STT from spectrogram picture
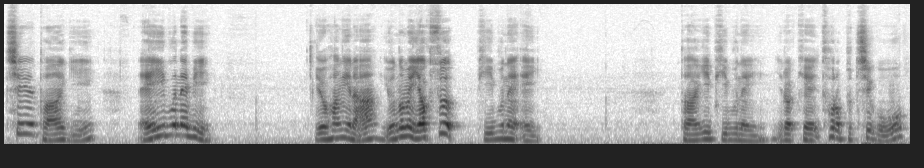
7 더하기 a분의 b 요 항이랑 요 놈의 역수 b분의 a 더하기 b분의 2 이렇게 서로 붙이고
